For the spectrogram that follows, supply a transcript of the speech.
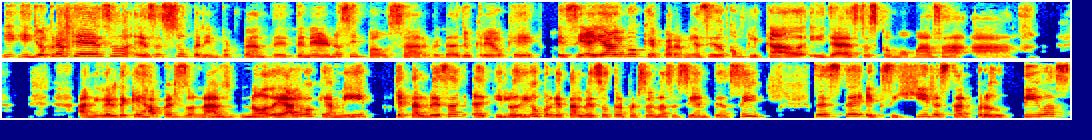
Y, yo creo que eso, eso es súper importante, detenernos y pausar, ¿verdad? Yo creo que eh, si hay algo que para mí ha sido complicado y ya esto es como más a, a, a nivel de queja personal, no, de algo que a mí que tal vez, eh, y lo digo porque tal vez otra persona se siente así, es este exigir estar productivas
